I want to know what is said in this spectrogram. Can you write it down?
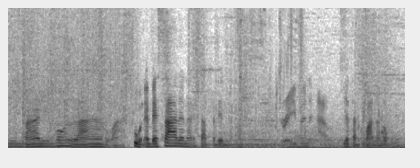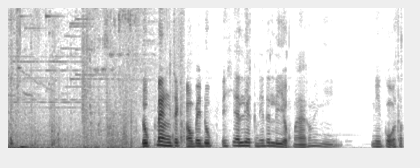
มีมานิโมลาว่าสูตรไอเบซ่าด้วยนะไอสัตว์ประเด็น Draven out. เฮียตัดขวานนรกดุบแม่งจะเอาไปดุบไอ้เฮียเรียกนิดาลีออกมาก็ไม่มีนีโกะสัก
